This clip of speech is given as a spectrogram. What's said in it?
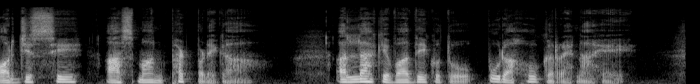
اور جس سے آسمان پھٹ پڑے گا۔ اللہ کے وعدے کو تو پورا ہو کر رہنا ہے۔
